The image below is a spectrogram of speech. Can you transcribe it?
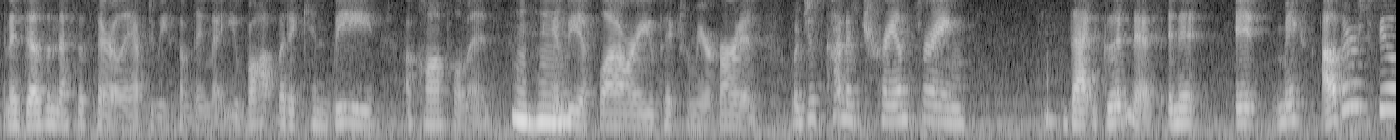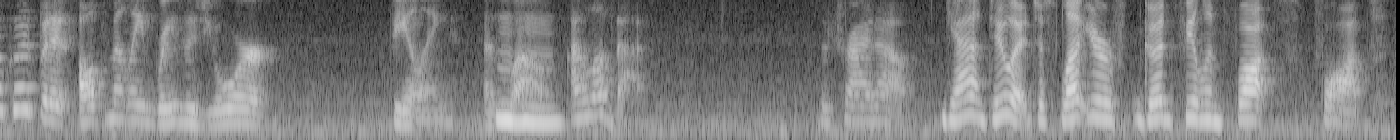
and it doesn't necessarily have to be something that you bought, but it can be a compliment. It can mm-hmm. be a flower you picked from your garden, but just kind of transferring that goodness, and it it makes others feel good, but it ultimately raises your feeling as well. Mm-hmm. I love that. So try it out. Yeah, do it. Just let your good feeling thoughts, thoughts,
